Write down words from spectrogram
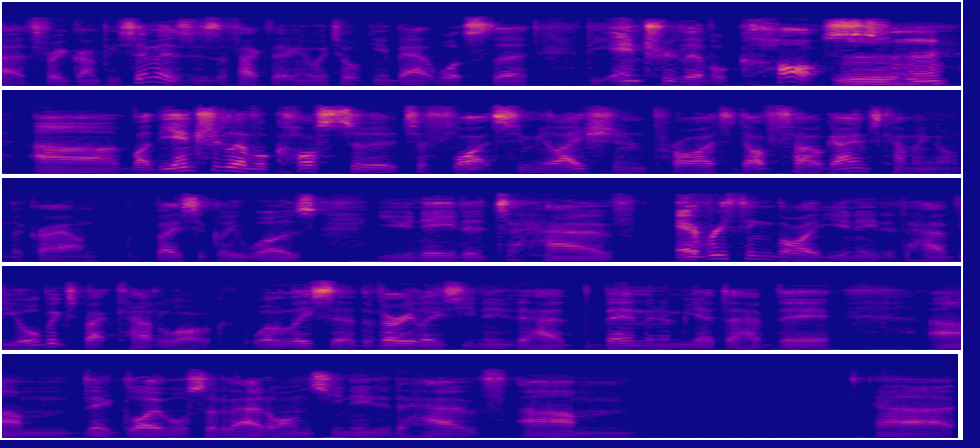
uh, Three Grumpy Simmers, is the fact that you know, we're talking about what's the, the entry level cost. Mhm. Uh, like the entry level cost to, to flight simulation prior to Dovetail Games coming on the ground basically was you needed to have everything by it. You needed to have the Orbx back catalog. Well, at least at the very least, you needed to have the bare minimum. You had to have their um, their global sort of add-ons. You needed to have um, uh,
